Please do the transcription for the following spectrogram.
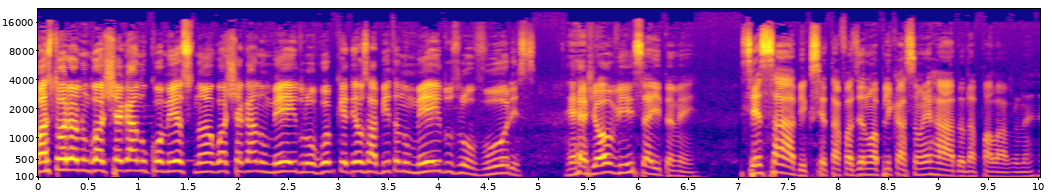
Pastor, eu não gosto de chegar no começo, não, eu gosto de chegar no meio do louvor, porque Deus habita no meio dos louvores. É, já ouvi isso aí também. Você sabe que você está fazendo uma aplicação errada da palavra, né?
